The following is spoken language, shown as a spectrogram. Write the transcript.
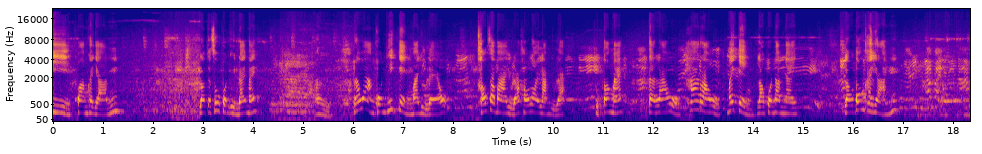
มีความขยัน เราจะสู้คนอื่นได้ไหมเออระหว่างคนที่เก่งมาอยู่แล้ว เขาสบายอยู่แล้วเขาลอยลำอยู่แล้ว ถูกต้องไหมแต่เราถ้าเราไม่เก่ง เราควรทำไง เราต้องขยันชน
